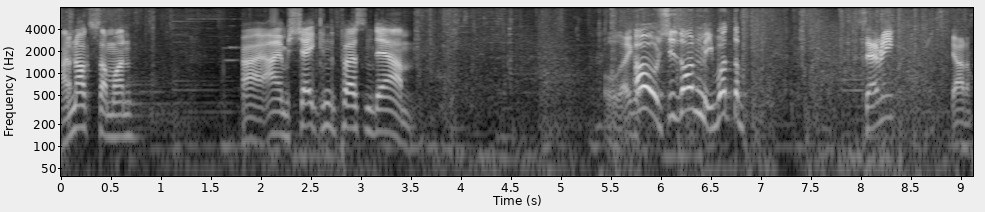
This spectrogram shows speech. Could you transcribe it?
I knocked someone. All right, I am shaking the person down. Oh, they got Oh, she's on me. What the? 70. Got him.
